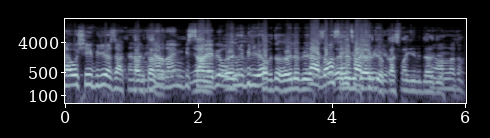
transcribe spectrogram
Ha, o şeyi biliyor zaten. Tabii, hani tabii. her daim bir Yani sahibi öyle- olduğunu biliyor. tabii de öyle bir Her zaman öyle seni bir takip derdi ediyor. yok. Kaçma gibi derdi Ha, yok. Anladım.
